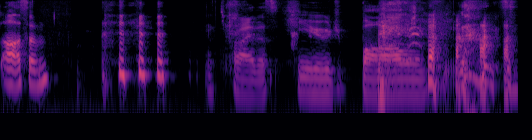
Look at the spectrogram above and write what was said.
uh, awesome. It's probably this huge ball of.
